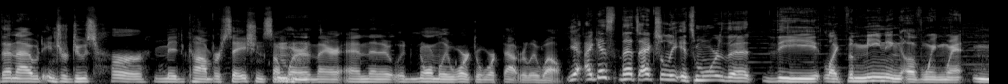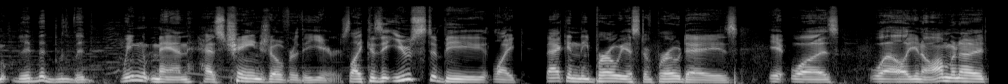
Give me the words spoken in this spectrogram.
then I would introduce her mid conversation somewhere Mhm. in there, and then it would normally work and worked out really well. Yeah, I guess that's actually it's more that the like the meaning of wingman wingman has changed over the years. Like cuz it used to be like back in the broiest of bro days, it was well, you know, I'm going to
